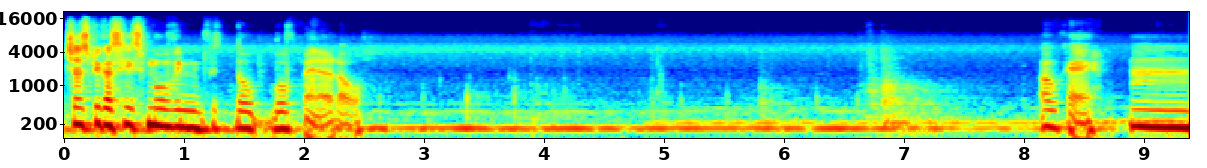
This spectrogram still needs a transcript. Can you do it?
Just because he's moving with no movement at all. Okay. Hmm.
